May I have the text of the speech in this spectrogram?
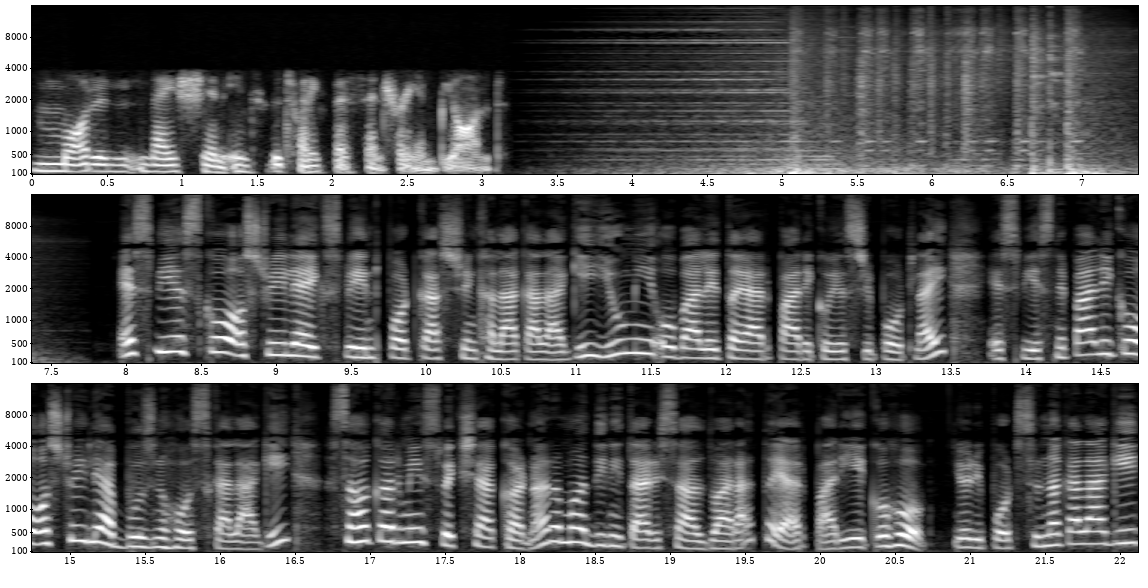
modern nation into the 21st century and beyond. एसबीएसको अस्ट्रेलिया एक्सप्लेन्ड पडकास्ट श्रृंखलाका लागि युमी ओबाले तयार पारेको यस रिपोर्टलाई एसबीएस नेपालीको अस्ट्रेलिया बुझ्नुहोसका लागि सहकर्मी स्वेक्षा कर्ण र म दिनिता रिसालद्वारा तयार पारिएको हो। यो रिपोर्ट सुन्नका लागि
